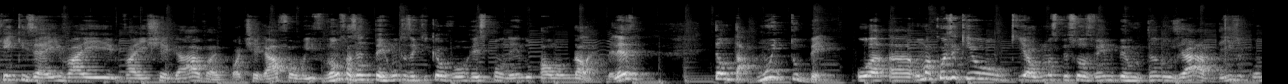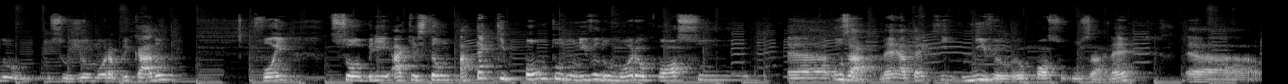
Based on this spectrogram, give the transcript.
quem quiser aí vai, vai chegar, vai, pode chegar, vão fazendo perguntas aqui que eu vou respondendo ao longo da live, beleza? Então tá, muito bem. Uma coisa que, eu, que algumas pessoas vêm me perguntando já desde quando surgiu o humor aplicado foi sobre a questão até que ponto do nível do humor eu posso uh, usar, né? Até que nível eu posso usar, né? Uh,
